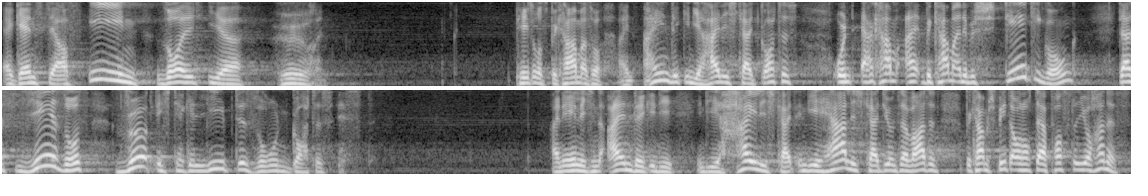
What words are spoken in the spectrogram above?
ergänzt er, auf ihn sollt ihr hören. Petrus bekam also einen Einblick in die Heiligkeit Gottes und er kam, bekam eine Bestätigung, dass Jesus wirklich der geliebte Sohn Gottes ist einen ähnlichen Einblick in die, in die Heiligkeit, in die Herrlichkeit, die uns erwartet, bekam später auch noch der Apostel Johannes.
